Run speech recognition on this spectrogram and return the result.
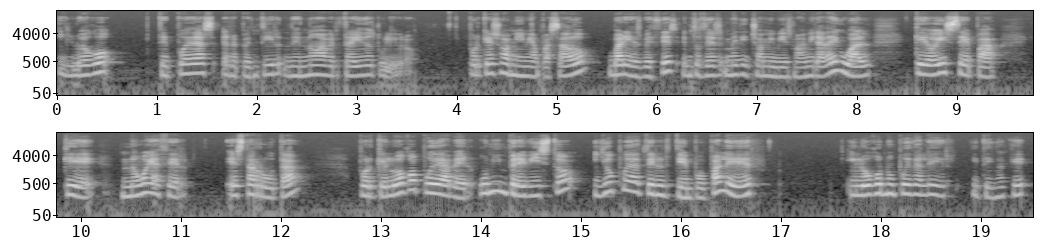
y luego te puedas arrepentir de no haber traído tu libro porque eso a mí me ha pasado varias veces, entonces me he dicho a mí misma, mira, da igual que hoy sepa que no voy a hacer esta ruta, porque luego puede haber un imprevisto y yo pueda tener tiempo para leer y luego no pueda leer y tenga que,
